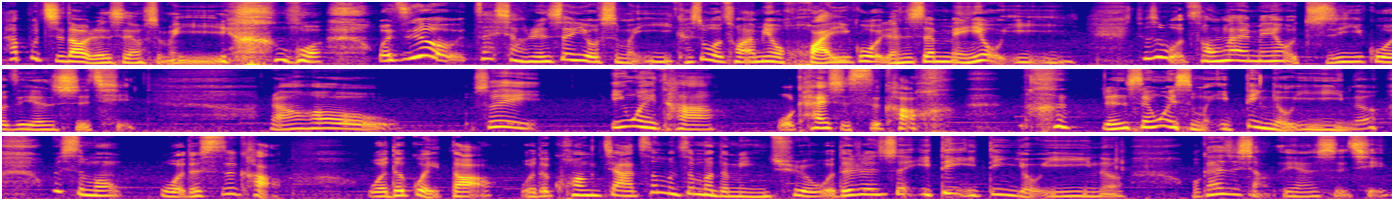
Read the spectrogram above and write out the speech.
她不知道人生有什么意义。我我只有在想人生有什么意义，可是我从来没有怀疑过人生没有意义，就是我从来没有质疑过这件事情。然后，所以因为他，我开始思考，人生为什么一定有意义呢？为什么我的思考、我的轨道、我的框架这么这么的明确？我的人生一定一定有意义呢？我开始想这件事情，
